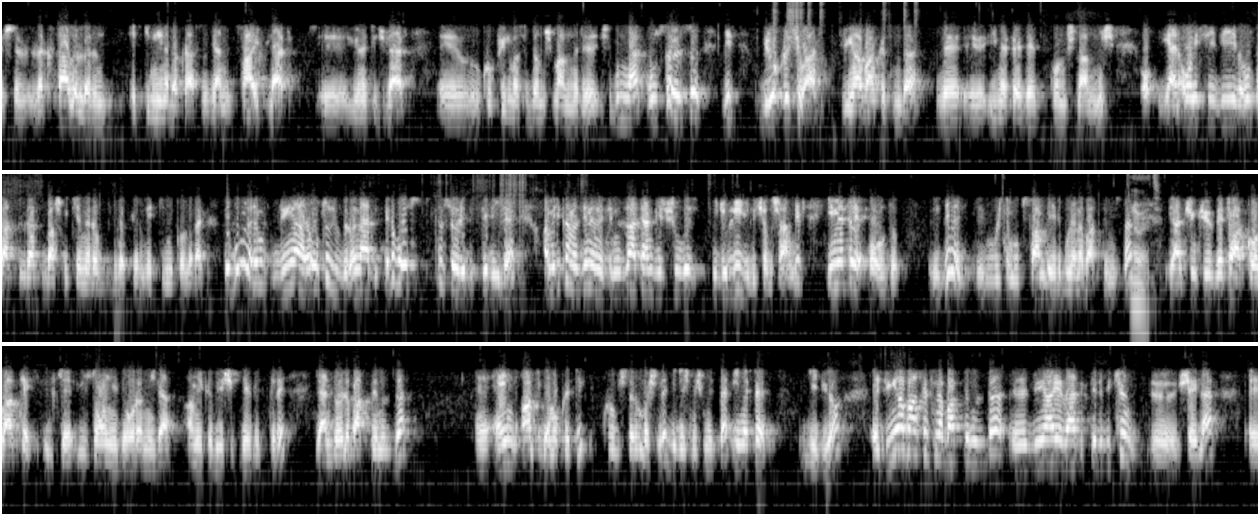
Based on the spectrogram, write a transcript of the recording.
işte Rockefeller'ların etkinliğine bakarsınız. Yani sahipler, e, yöneticiler, e, hukuk firması danışmanları işte bunlar uluslararası bir bürokrasi var. Dünya Bankası'nda ve e, IMF'de konuşlanmış. O, yani OECD ve UNTAC'ı biraz başka kenara bırakıyorum etkinlik olarak. Ve bunların dünyaya 30 yıldır önerdikleri bu söyledikleriyle Amerikan hazine yönetiminin zaten bir şube müdürlüğü gibi çalışan bir IMF oldu. Değil mi? Bretton Woods'tan beri bu yana baktığımızda. Evet. Yani çünkü veto hakkı olan tek ülke %17 oranıyla Amerika Birleşik Devletleri. Yani böyle baktığımızda e, en antidemokratik kuruluşların başında Birleşmiş Milletler IMF geliyor. E, Dünya Bankası'na baktığımızda e, dünyaya verdikleri bütün e, şeyler, e,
